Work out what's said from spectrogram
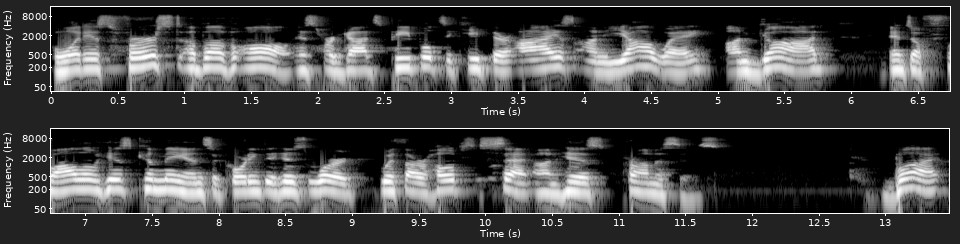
What is first above all is for God's people to keep their eyes on Yahweh, on God, and to follow His commands according to His word, with our hopes set on His promises. But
